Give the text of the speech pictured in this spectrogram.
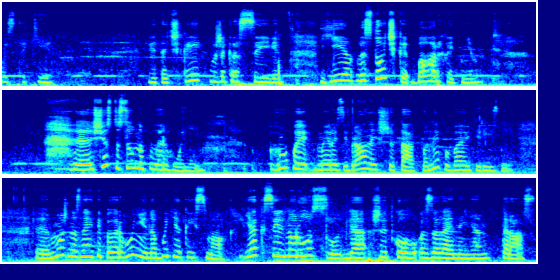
Ось такі квіточки вже красиві. Є листочки бархатні. Е, Що стосовно пеларгоній, групи ми розібрали, що так, вони бувають різні. Е, Можна знайти пеларгонію на будь-який смак, як сильнорослу для швидкого озеленення терас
